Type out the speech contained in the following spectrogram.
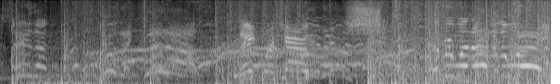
See them! Nate, watch out! Shit! Everyone out of the way!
